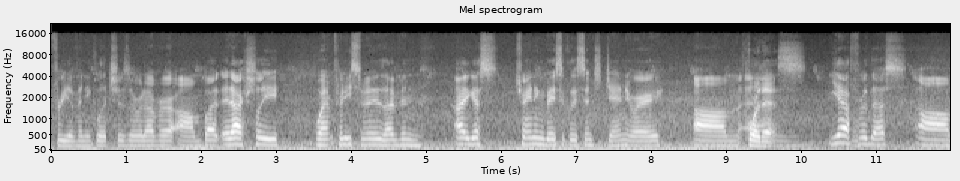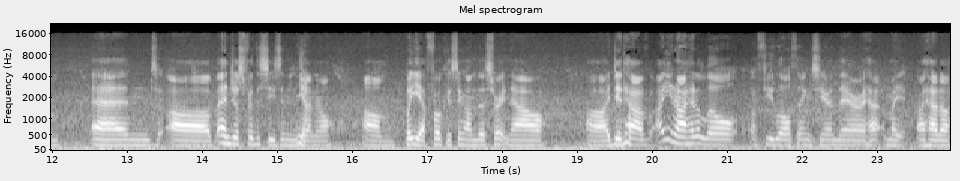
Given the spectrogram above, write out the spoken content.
free of any glitches or whatever. Um, but it actually went pretty smooth. I've been, I guess, training basically since January. Um, For this? Yeah, for this. Um, and uh, and just for the season in Yeah. general. Um, but yeah, focusing on this right now. Uh, I did have, I, you know, I had a little, a few little things here and there. I had my, I had a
